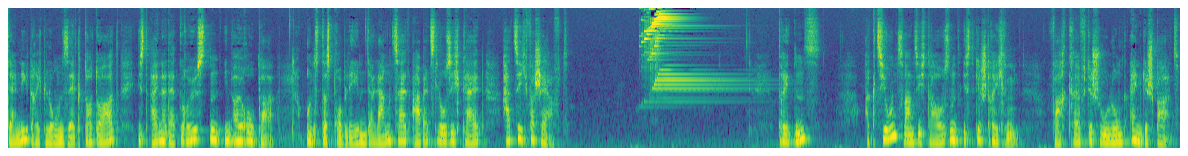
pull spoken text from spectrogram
der Niedriglohnsektor dort ist einer der größten in Europa und das Problem der Langzeitarbeitslosigkeit hat sich verschärft. Drittens. Aktion 20.000 ist gestrichen, Fachkräfteschulung eingespart.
